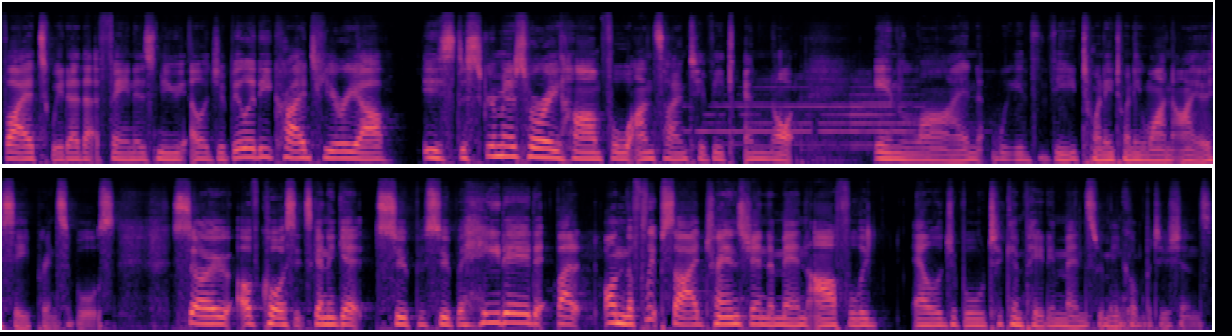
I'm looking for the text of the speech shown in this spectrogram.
via Twitter that FINA's new eligibility criteria is discriminatory, harmful, unscientific, and not in line with the 2021 IOC principles. So, of course, it's going to get super, super heated. But on the flip side, transgender men are fully eligible to compete in men's swimming competitions.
